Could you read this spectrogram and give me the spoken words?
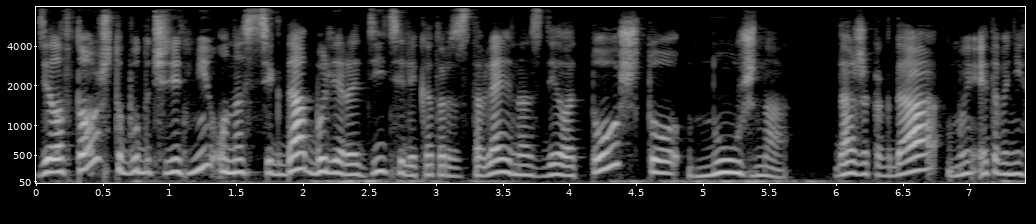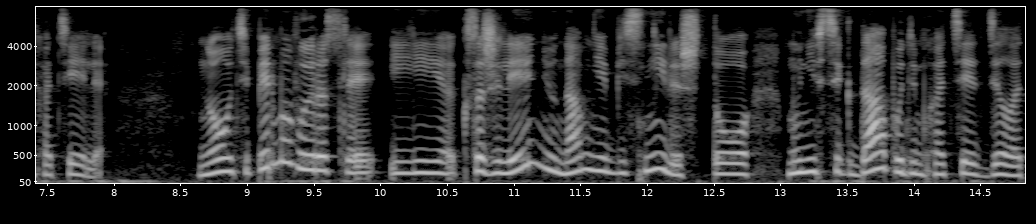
Дело в том, что, будучи детьми, у нас всегда были родители, которые заставляли нас делать то, что нужно, даже когда мы этого не хотели – но теперь мы выросли, и, к сожалению, нам не объяснили, что мы не всегда будем хотеть делать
